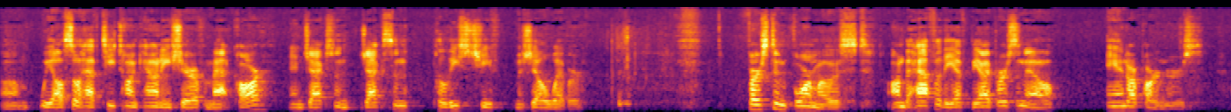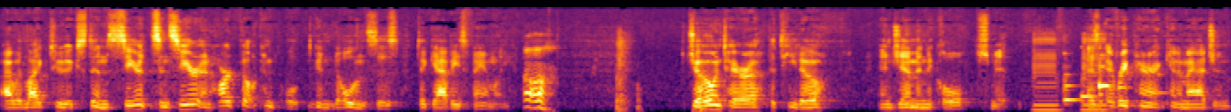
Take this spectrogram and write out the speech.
Um, we also have Teton County Sheriff Matt Carr and Jackson, Jackson Police Chief Michelle Weber. First and foremost, on behalf of the FBI personnel, and our partners, I would like to extend sincere and heartfelt condolences to Gabby's family. Oh. Joe and Tara Petito, and Jim and Nicole Schmidt. Mm-hmm. As every parent can imagine,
